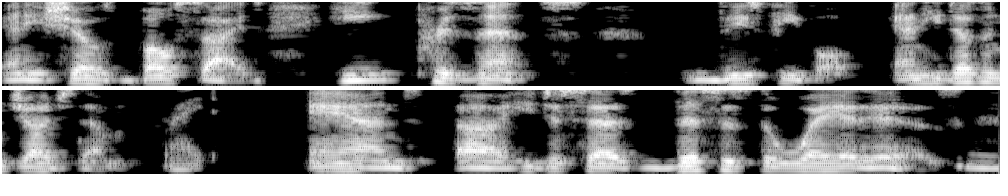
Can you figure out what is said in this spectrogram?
and he shows both sides. He presents these people and he doesn't judge them right. and uh, he just says this is the way it is Mhm.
